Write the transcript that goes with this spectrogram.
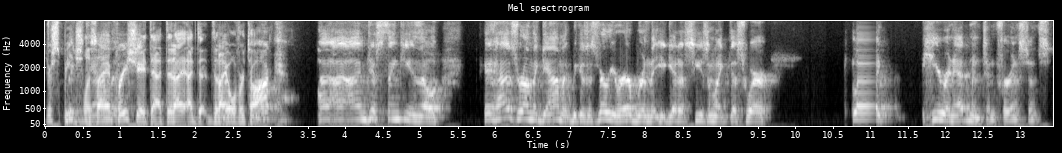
You're speechless. I appreciate that. Did I, I did I overtalk? I, I'm just thinking though, it has run the gamut because it's very rare, Bryn, that you get a season like this where, like here in Edmonton, for instance,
